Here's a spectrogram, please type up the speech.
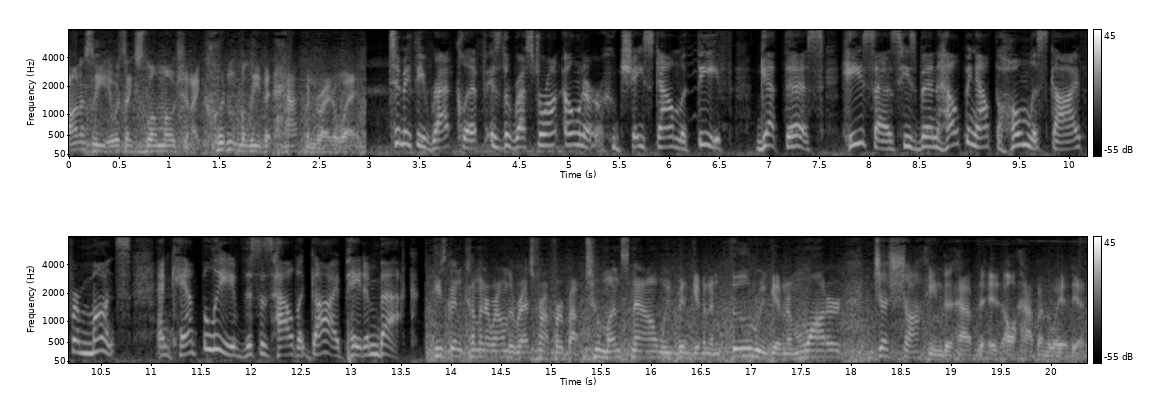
Honestly, it was like slow motion. I couldn't believe it happened right away. Timothy Ratcliffe is the restaurant owner who chased down the thief. Get this, he says he's been helping out the homeless guy for months and can't believe this is how the guy paid him back. He's been coming around the restaurant for about two months now. We've been giving him food, we've given him water. Just shocking to have it all happen the way it did.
